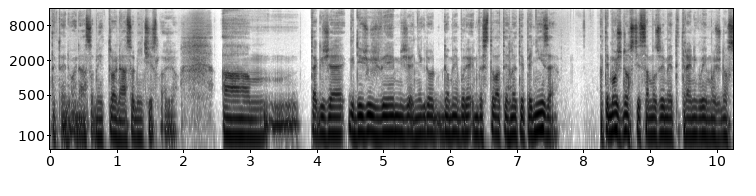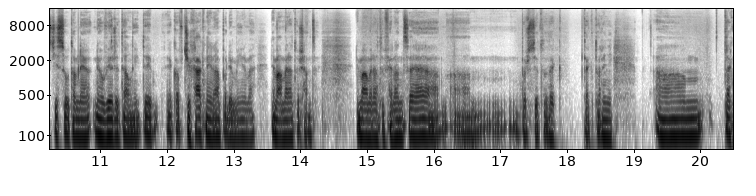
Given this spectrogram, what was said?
tak to je dvojnásobný, trojnásobný číslo. Že? Um, takže když už vím, že někdo do mě bude investovat tyhle ty peníze, a ty možnosti samozřejmě, ty tréninkové možnosti jsou tam neuvěřitelné. Ty jako v Čechách nenapodobíme, nemáme na to šance. Nemáme na to finance a, a prostě to tak, tak to není um, tak,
